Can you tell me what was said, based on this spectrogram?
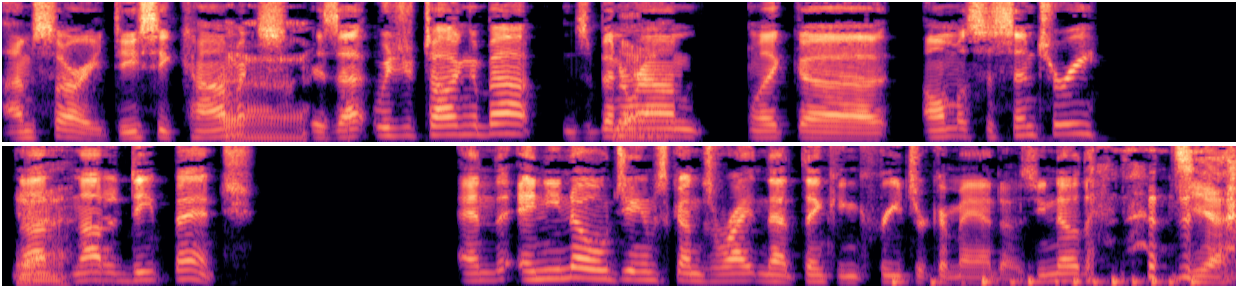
I'm sorry, DC Comics? Uh, Is that what you're talking about? It's been Yeah. around like uh almost a century? Not Yeah. not a deep bench. And and you know James Gunn's writing that thinking creature commandos. You know that that's Yeah.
